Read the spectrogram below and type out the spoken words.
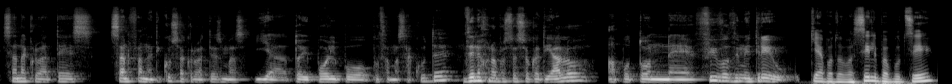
σαν ακροατές, σαν φανατικούς ακροατές μας για το υπόλοιπο που θα μας ακούτε. Δεν έχω να προσθέσω κάτι άλλο. Από τον ε, Φίβο Δημητρίου και από τον Βασίλη Παπουτσί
